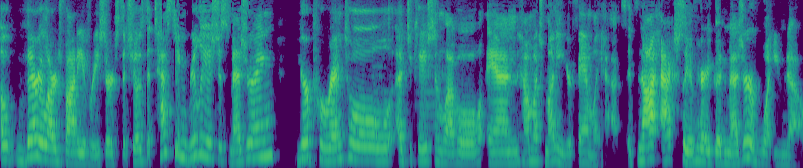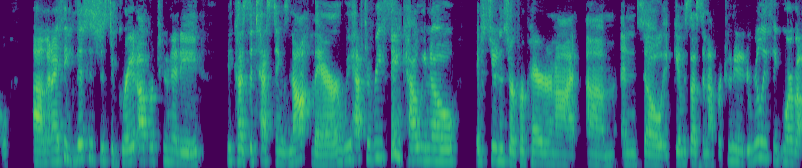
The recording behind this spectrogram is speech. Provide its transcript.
a very large body of research that shows that testing really is just measuring your parental education level and how much money your family has. It's not actually a very good measure of what you know. Um, and I think this is just a great opportunity because the testing's not there. We have to rethink how we know if students are prepared or not. Um, and so it gives us an opportunity to really think more about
